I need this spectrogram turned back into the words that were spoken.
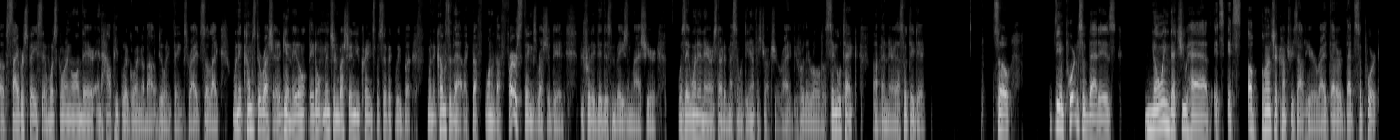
of cyberspace and what's going on there and how people are going about doing things right so like when it comes to russia again they don't they don't mention russia and ukraine specifically but when it comes to that like the one of the first things russia did before they did this invasion last year was they went in there and started messing with the infrastructure, right? Before they rolled a single tank up in there. That's what they did. So the importance of that is knowing that you have it's it's a bunch of countries out here, right? That are that support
